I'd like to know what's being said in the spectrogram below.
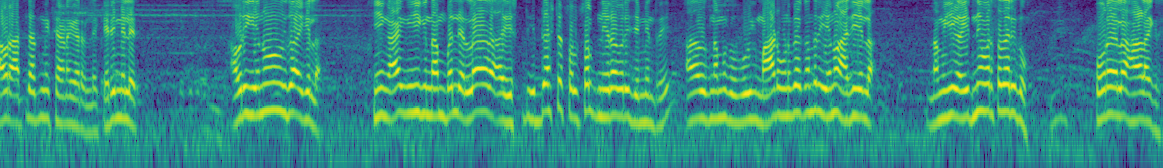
ಅವ್ರು ಆಧ್ಯಾತ್ಮಿಕ ಶರಣಗಾರಲ್ಲಿ ಕೆರೆ ಮೇಲೆ. ಅವ್ರಿಗೇನೂ ಇದು ಆಗಿಲ್ಲ. ಹೀಗಾಗಿ ಈಗ ನಮ್ಮ ಬಲ್ಲಿ ಎಲ್ಲ ಇಷ್ಟು ಇದ್ದಷ್ಟೇ ಸ್ವಲ್ಪ ಸ್ವಲ್ಪ ನೀರಾವರಿ ಜಮೀನು ರೀ. ಅದು ನಮಗೆ ಈಗ ಮಾಡಿ ಉಣ್ಬೇಕಂದ್ರೆ ಏನೂ ಆದಿ ಇಲ್ಲ. ನಮಗೀಗ ಐದನೇ ವರ್ಷದ ರೀ ಇದು. ಪೂರ ಎಲ್ಲ ಹಾಳಾಗ್ರಿ.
